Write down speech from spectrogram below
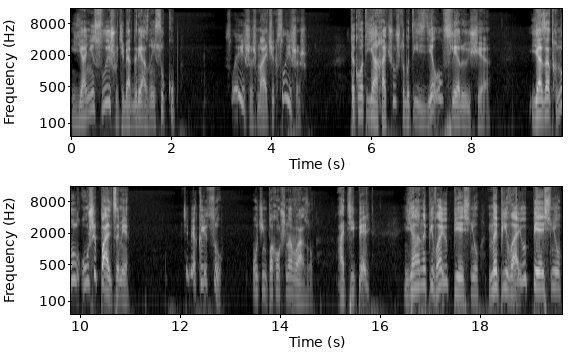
«Я не слышу тебя, грязный суккуб». «Слышишь, мальчик, слышишь. Так вот я хочу, чтобы ты сделал следующее. Я заткнул уши пальцами. Тебе к лицу. Очень похож на вазу. А теперь я напеваю песню, напеваю песню».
